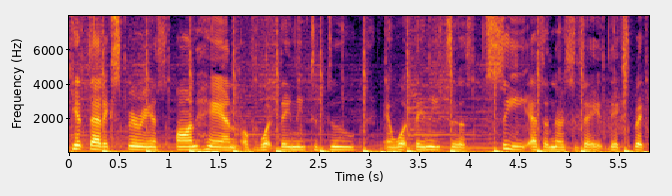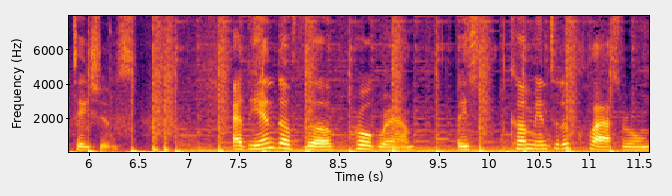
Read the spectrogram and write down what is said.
get that experience on hand of what they need to do and what they need to see as a nurse's aide, the expectations. At the end of the program, they come into the classroom,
